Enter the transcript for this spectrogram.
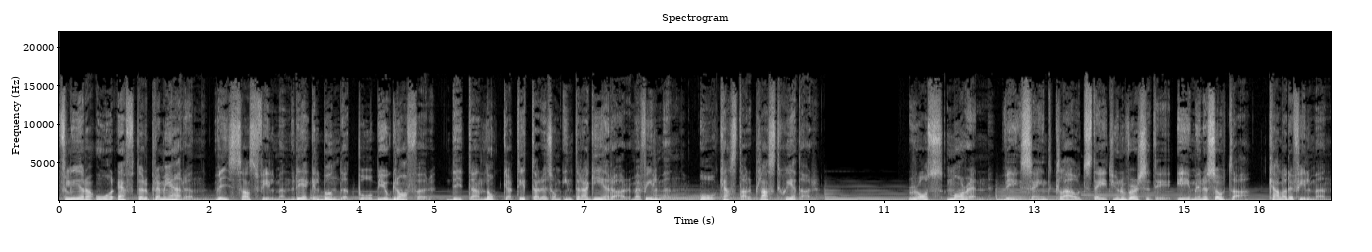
Flera år efter premiären visas filmen regelbundet på biografer dit den lockar tittare som interagerar med filmen och kastar plastskedar. Ross Moran vid St. Cloud State University i Minnesota kallade filmen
